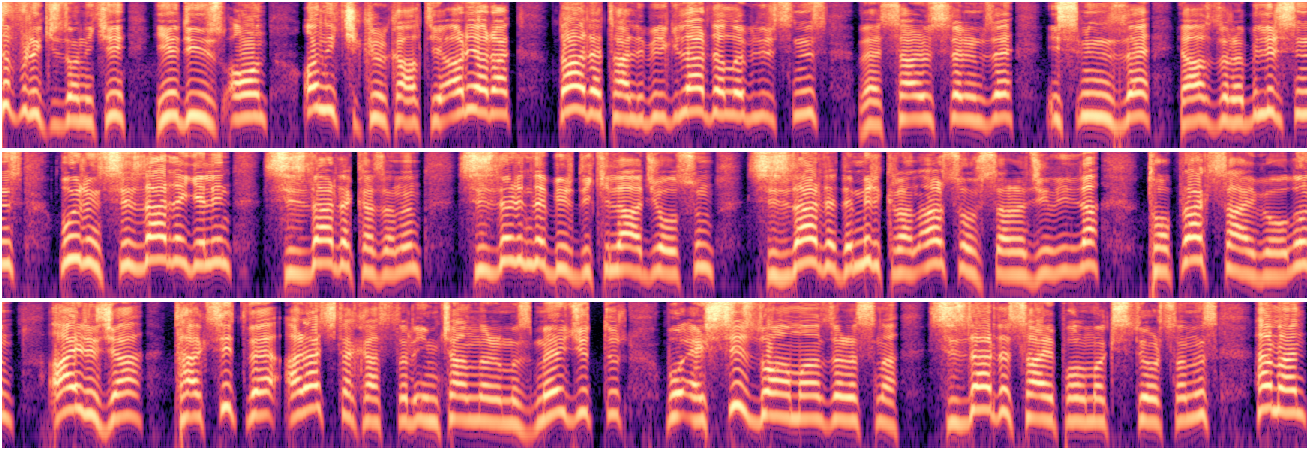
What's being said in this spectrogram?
0212 710 1246'yı arayarak daha detaylı bilgiler de alabilirsiniz ve servislerimize isminizi de yazdırabilirsiniz. Buyurun sizler de gelin, sizler de kazanın. Sizlerin de bir dikili ağacı olsun. Sizler de Demirkıran Arsa Ofisi aracılığıyla toprak sahibi olun. Ayrıca taksit ve araç takasları imkanlarımız mevcuttur. Bu eşsiz doğa manzarasına sizler de sahip olmak istiyorsanız hemen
